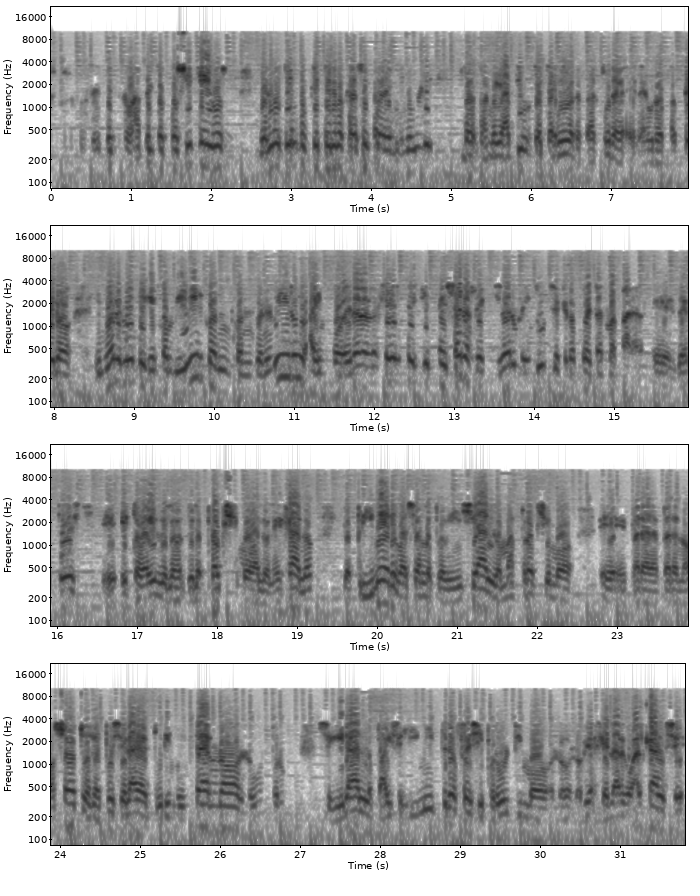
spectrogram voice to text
los aspectos positivos y al mismo tiempo qué tenemos que hacer para disminuir los, negativos que ha tenido la apertura en Europa. Pero hay que convivir con, el virus, a empoderar a la gente y empezar a reactivar una industria que no puede estar más parada. Eh, después, eh, esto va a ir de lo, de lo próximo a lo lejano. Lo primero va a ser lo provincial, lo más próximo eh, para, para nosotros, después será el turismo interno, lo, seguirán los países limítrofes y por último los viajes de largo alcance.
